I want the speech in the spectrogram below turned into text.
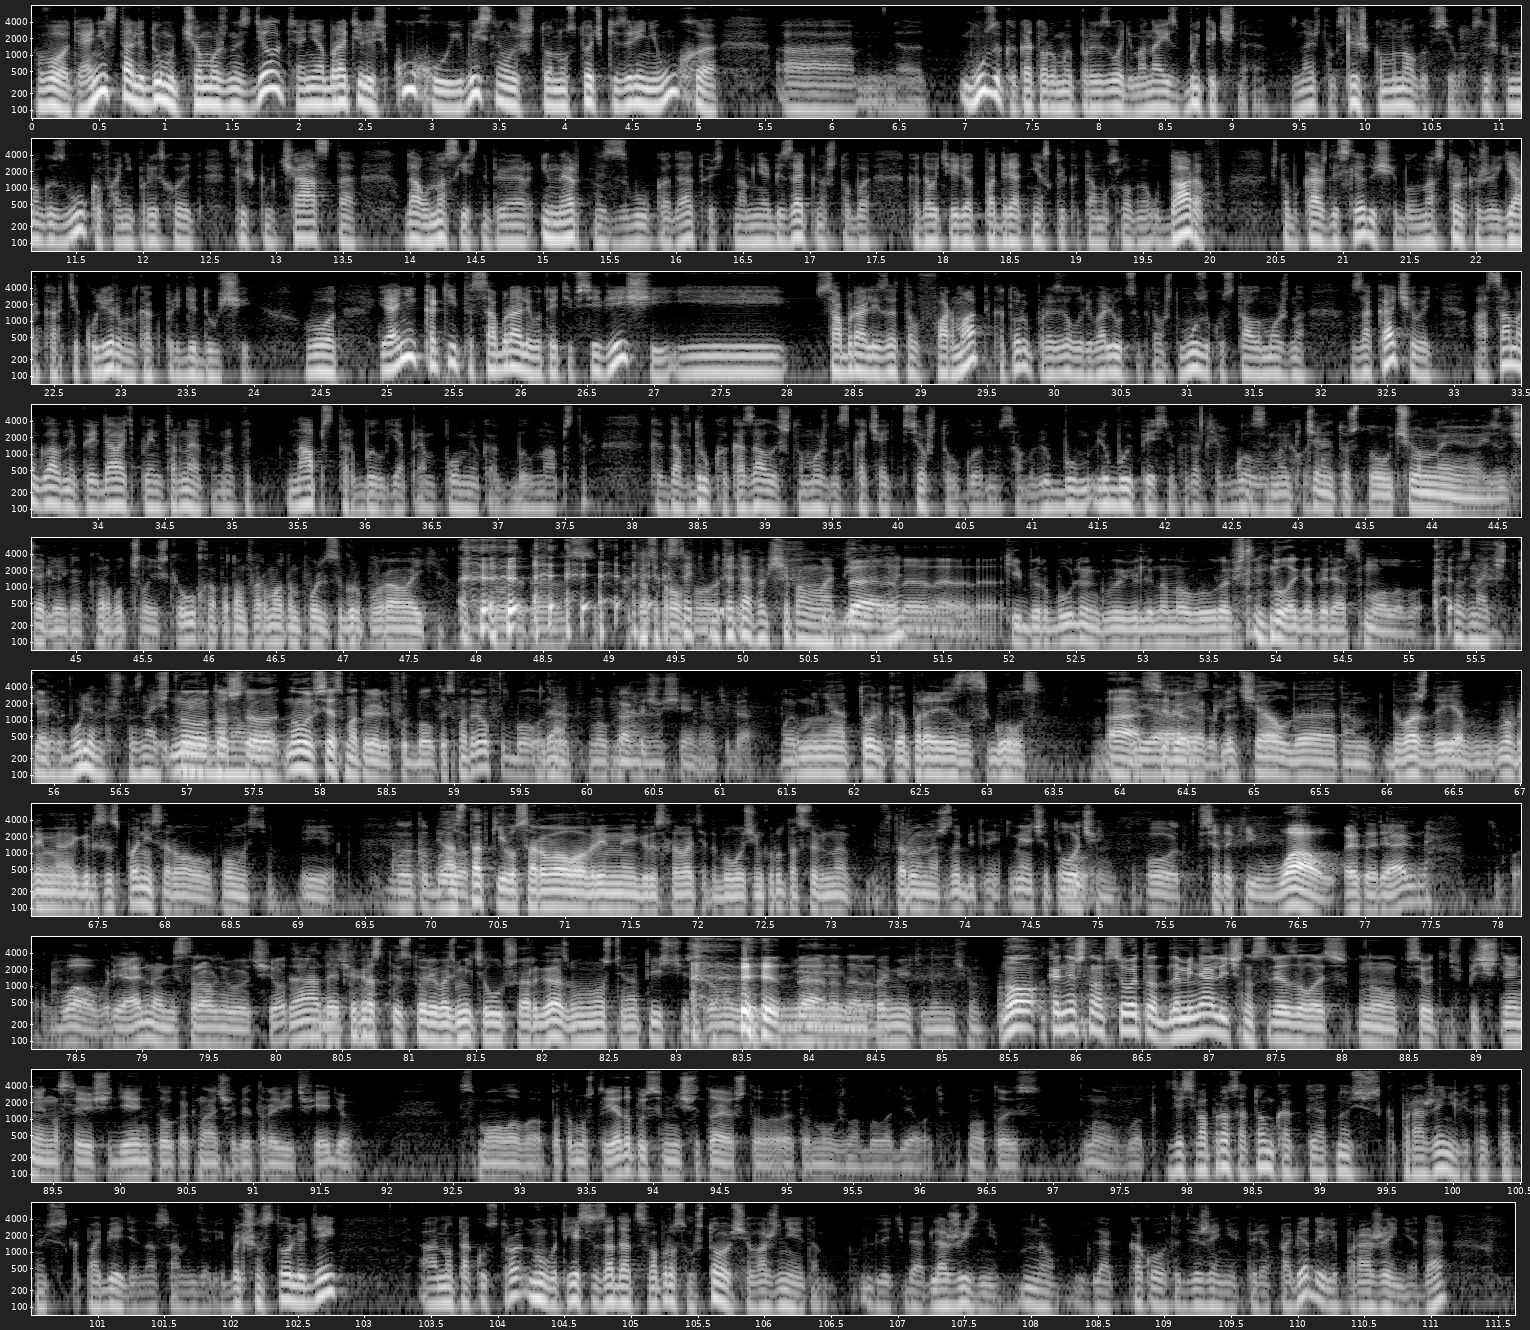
Вот. И они стали думать, что можно сделать. Они обратились к уху, и выяснилось, что ну, с точки зрения уха а, э, музыка, которую мы производим, она избыточная. Знаешь, там слишком много всего, слишком много звуков, они происходят слишком часто. Да, у нас есть, например, инертность звука, да, то есть нам не обязательно, чтобы, когда у тебя идет подряд несколько там условно ударов, чтобы каждый следующий был настолько же ярко артикулирован, как предыдущий. Вот. И они какие-то собрали вот эти все вещи и собрали из этого формат, который произвел революцию, потому что музыку стало можно закачивать, а самое главное передавать по интернету. Ну, как Напстер был, я прям помню, как был Напстер, когда вдруг оказалось, что можно скачать все, что угодно, самую, любую, любую песню, которая тебе в голову Самое приходит. печальное то, что ученые изучали, как работает человеческое ухо, а потом форматом пользуется группа воровайки. Это вот это вообще. это вообще, по-моему, обидно, Да, да? да. Кибербуллинг вывели на новый уровень благодаря Смолову. Что значит кибербуллинг, что значит... Ну, то, что... Ну, вы все смотрели футбол. Ты смотрел футбол? Да. Ну, как ощущения у тебя? У меня только прорезался голос. А, я, серьезно, Я да? кричал, да, там дважды я во время игры с Испанией сорвал его полностью. И, ну, это было остатки его сорвал во время игры с Хорватией. Это было очень круто, особенно второй наш забитый мяч. Это было- очень. О, все такие, вау, это реально? Типа, вау, реально они сравнивают счет? Да, да, это Ничего. как раз эта история. Возьмите лучший оргазм, умножьте на тысячи, все равно вы не, поймете, да, ничего. Но, конечно, все это для меня лично срезалось, ну, все вот эти впечатления на следующий день, то, как начали травить Федю Смолова, потому что я, допустим, не считаю, что это нужно было делать. Ну, то есть, ну, вот. Здесь вопрос о том, как ты относишься к поражению или как ты относишься к победе, на самом деле. И большинство людей, оно так устроено. Ну, вот если задаться вопросом, что вообще важнее там, для тебя, для жизни, ну, для какого-то движения вперед, победа или поражение, да?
